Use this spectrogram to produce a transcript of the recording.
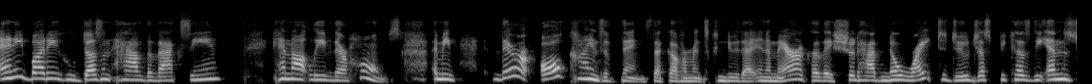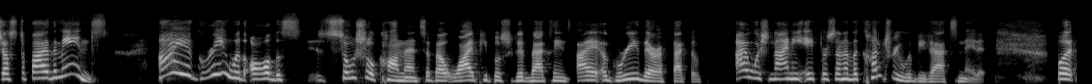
Anybody who doesn't have the vaccine cannot leave their homes. I mean, there are all kinds of things that governments can do that in America they should have no right to do just because the ends justify the means. I agree with all the social comments about why people should get vaccines. I agree they're effective. I wish 98% of the country would be vaccinated. But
